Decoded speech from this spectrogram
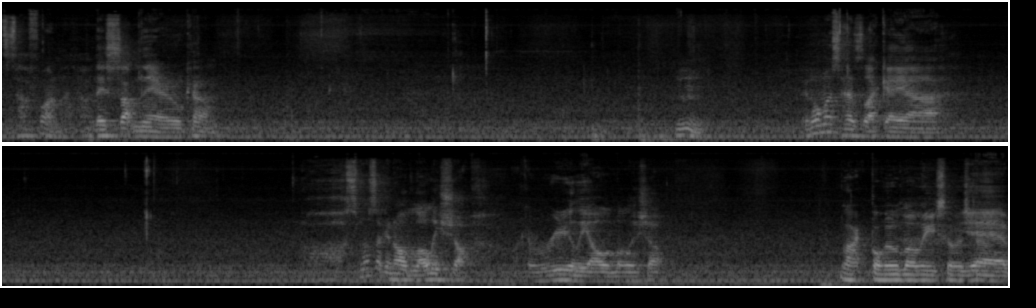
That's a tough one. There's something there, it'll come. Mm. It almost has like a. Uh, oh, it smells like an old lolly shop. Like a really old lolly shop. Like boiled lolly sort of stuff. Yeah.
